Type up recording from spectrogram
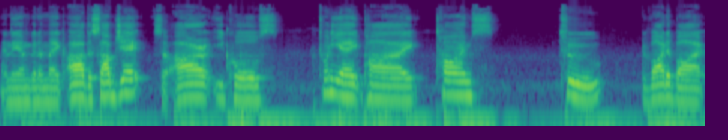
And then I'm going to make r the subject. So r equals 28 pi times 2 divided by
